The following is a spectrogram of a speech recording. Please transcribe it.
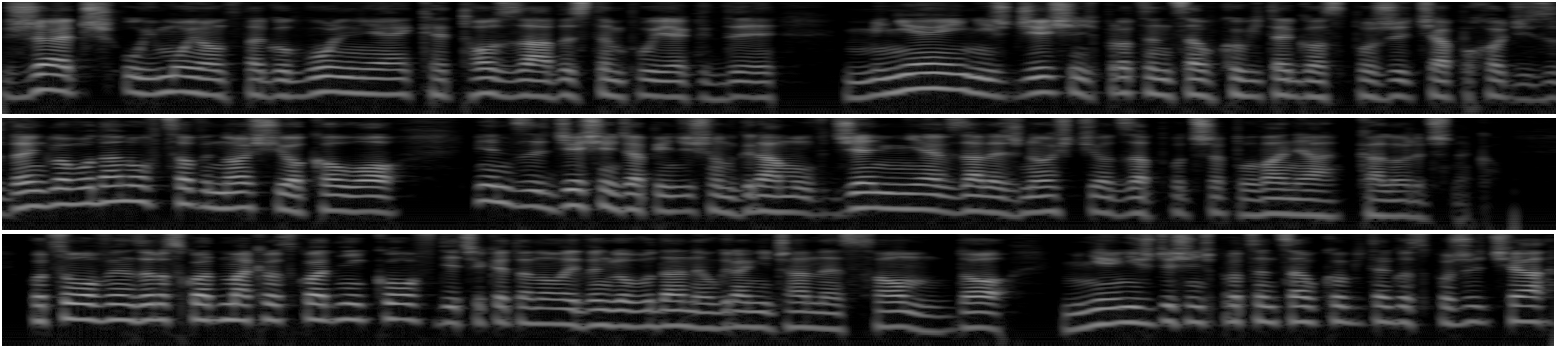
rzecz ujmując tak ogólnie, ketoza występuje, gdy mniej niż 10% całkowitego spożycia pochodzi z węglowodanów, co wynosi około między 10 a 50 gramów dziennie w zależności od zapotrzebowania kalorycznego. Podsumowując rozkład makroskładników, w diecie ketonowej węglowodany ograniczane są do mniej niż 10% całkowitego spożycia,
